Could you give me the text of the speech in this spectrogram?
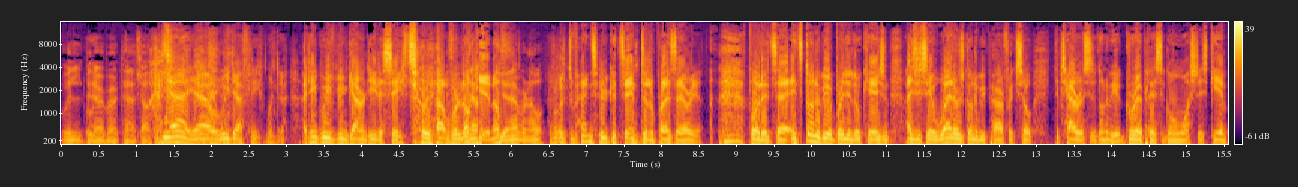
we'll be there about ten o'clock. yeah, yeah, we definitely. I think we've been guaranteed a seat, so yeah, we're You lucky never- enough. You never know. well, it depends who gets into the press area. But it's uh, it's going to be a brilliant occasion. As you say, weather's going to be perfect. So the terrace is going to be a great place to go and watch this game.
